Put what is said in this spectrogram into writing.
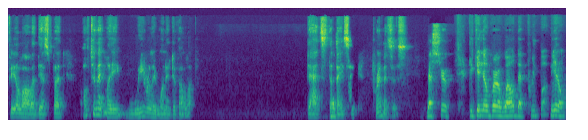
feel all of this, but ultimately, we really want to develop. That's the that's basic premises. That's true. Did you know very well that people, you know,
